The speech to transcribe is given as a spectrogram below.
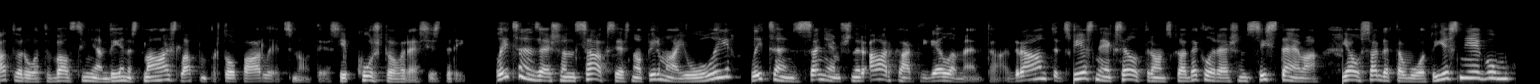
atverot valsts ieņēmuma dienesta mājaslapu un par to pārliecinoties. Jebkurš to varēs izdarīt. Licenzēšana sāksies no 1. jūlija. Licences saņemšana ir ārkārtīgi elementāra. Grāmatvedis iesniegs elektroniskā deklarēšanas sistēmā jau sagatavotu iesniegumu,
